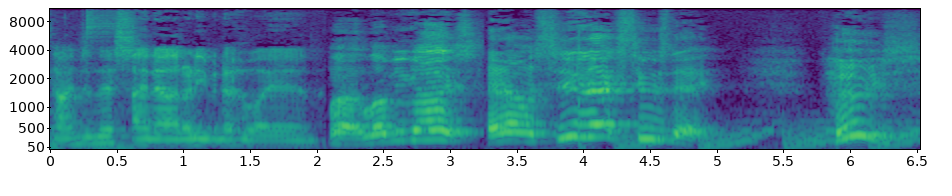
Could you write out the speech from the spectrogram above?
times in this. I know. I don't even know who I am. But I love you guys, and I will see you next Tuesday. Peace.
